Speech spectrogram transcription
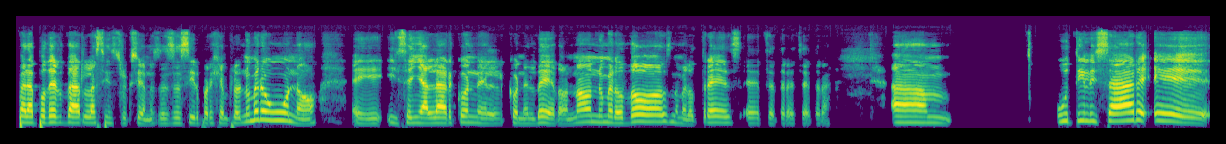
para poder dar las instrucciones. Es decir, por ejemplo, número uno, eh, y señalar con el, con el dedo, ¿no? Número dos, número tres, etcétera, etcétera utilizar, eh,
